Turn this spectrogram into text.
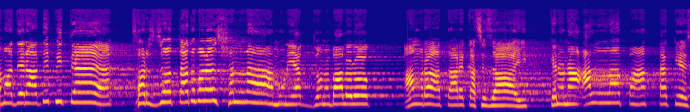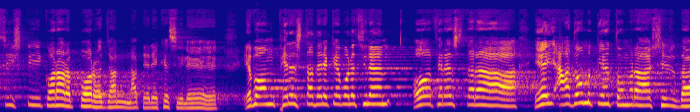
আমাদের আদি পিতা হজরত আদম সাল্লাম উনি একজন ভালো লোক, আমরা তার কাছে যাই। কেননা আল্লাহ পাক তাকে সৃষ্টি করার পর জান্নাতে রেখেছিলেন। এবং ফেরেস্তাদেরকে বলেছিলেন, ও ফেরেস্তারা এই আদমকে তোমরা সিজদা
